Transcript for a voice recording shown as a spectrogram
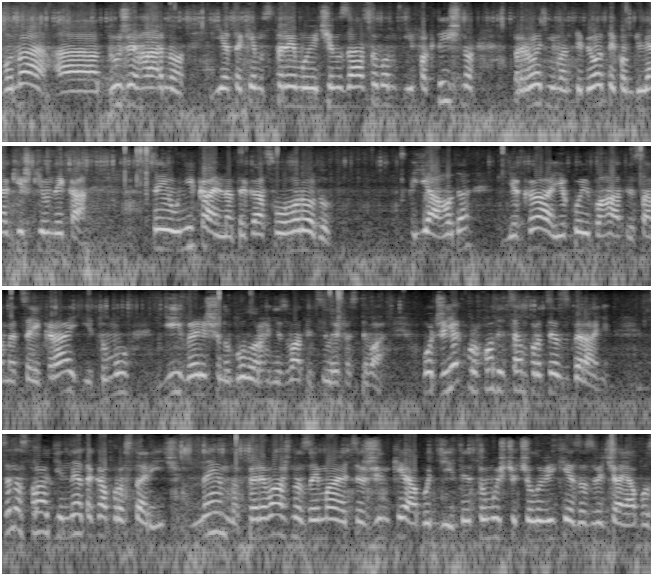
вона а, дуже гарно є таким стримуючим засобом і фактично природнім антибіотиком для кишківника. Це унікальна така свого роду ягода, яка, якою багатий саме цей край, і тому їй вирішено було організувати цілий фестиваль. Отже, як проходить сам процес збирання? Це насправді не така проста річ. Ним переважно займаються жінки або діти, тому що чоловіки зазвичай або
